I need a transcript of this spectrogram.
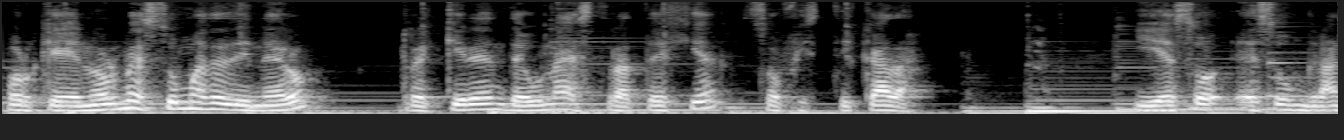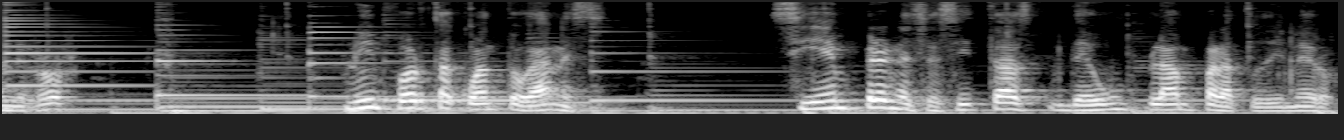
porque enormes sumas de dinero requieren de una estrategia sofisticada, y eso es un gran error. No importa cuánto ganes, siempre necesitas de un plan para tu dinero.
